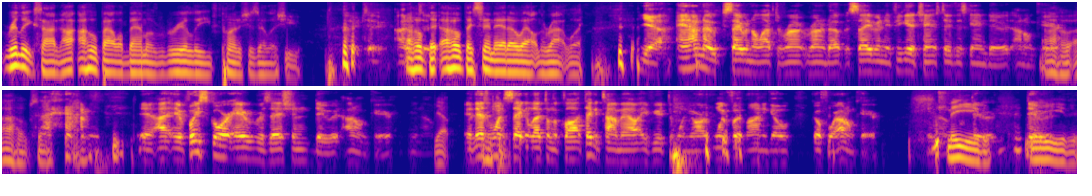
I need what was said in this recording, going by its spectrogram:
really excited. I, I, hope Alabama really punishes LSU. I do too. I, do I hope too. they I hope they send Edo out in the right way. yeah, and I know Saban don't like to run run it up, but Saban, if you get a chance to this game, do it. I don't I, care. ho- I hope so. I mean, yeah, I, if we score every possession, do it. I don't care. You know. Yep. If there's one second left on the clock, take a timeout. If you're at the one yard, one foot line, and go go for it. I don't care. You know, Me do either. it. Do Me it. either.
